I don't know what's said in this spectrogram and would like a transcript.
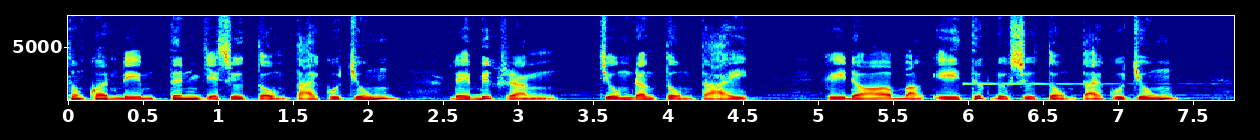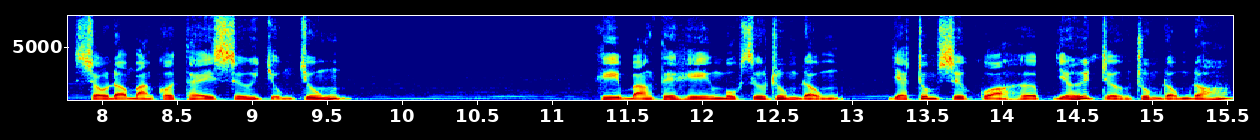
Thông qua niềm tin về sự tồn tại của chúng, để biết rằng chúng đang tồn tại, khi đó bạn ý thức được sự tồn tại của chúng, sau đó bạn có thể sử dụng chúng. Khi bạn thể hiện một sự rung động và trong sự hòa hợp với trường rung động đó,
